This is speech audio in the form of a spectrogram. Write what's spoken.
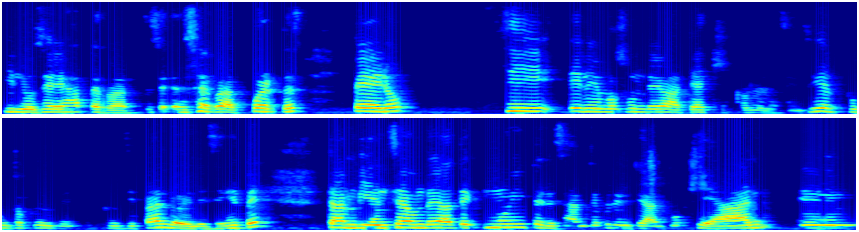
y no se deja perrar, cerrar puertas, pero sí tenemos un debate aquí con el ascenso y el punto principal, lo del SGP, también sea un debate muy interesante frente a algo que han, eh,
